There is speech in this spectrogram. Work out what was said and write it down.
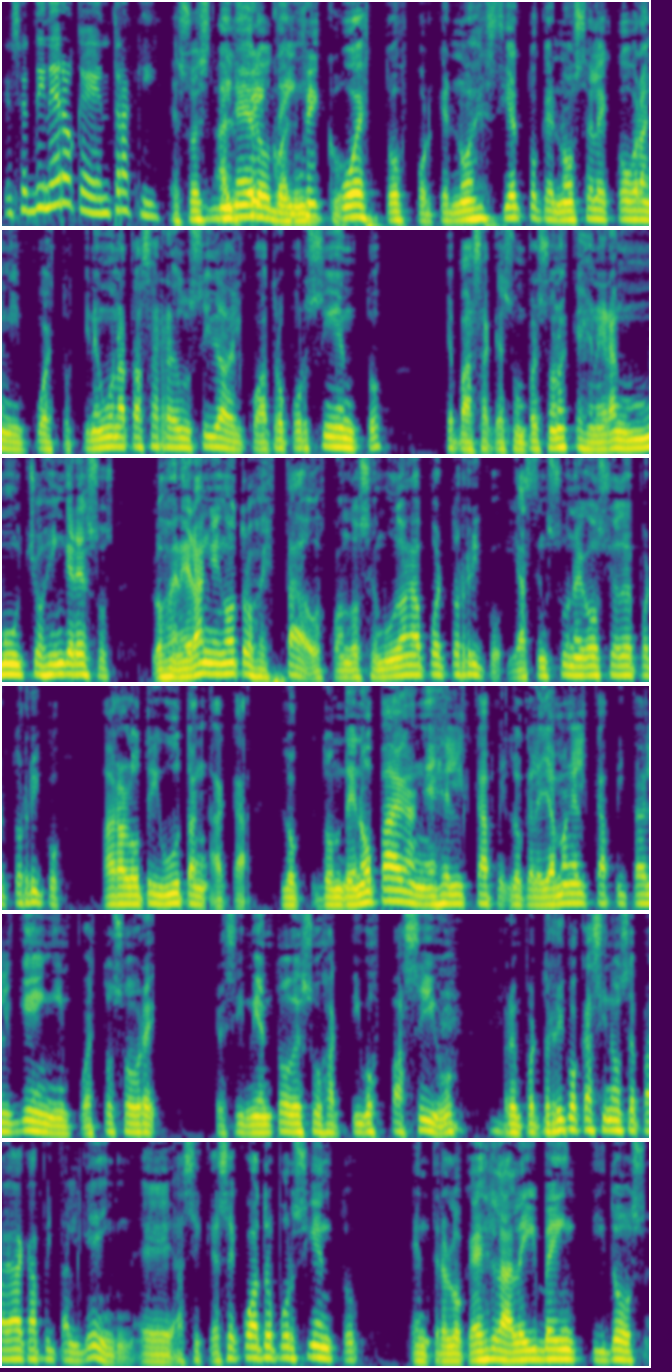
ese es dinero que entra aquí Eso es Al dinero de impuestos, porque no es cierto que no se le cobran impuestos. Tienen una tasa reducida del 4%. ¿Qué pasa? Que son personas que generan muchos ingresos, los generan en otros estados. Cuando se mudan a Puerto Rico y hacen su negocio de Puerto Rico, ahora lo tributan acá. Lo, donde no pagan es el lo que le llaman el capital gain, impuesto sobre crecimiento de sus activos pasivos. Pero en Puerto Rico casi no se paga capital gain. Eh, así que ese 4% entre lo que es la ley 22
